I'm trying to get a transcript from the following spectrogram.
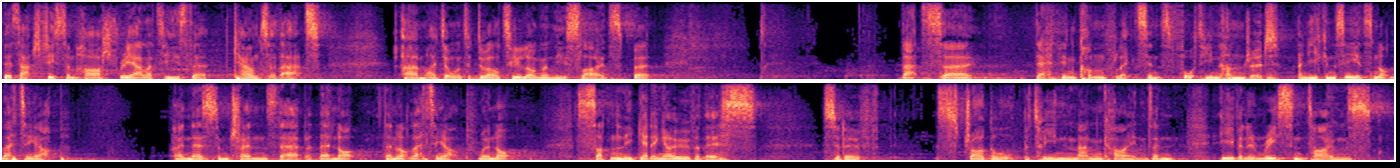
There's actually some harsh realities that counter that. Um, I don't want to dwell too long on these slides, but that's uh, death in conflict since 1400. And you can see it's not letting up. And there's some trends there, but they're not, they're not letting up. We're not suddenly getting over this sort of struggle between mankind. And even in recent times,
